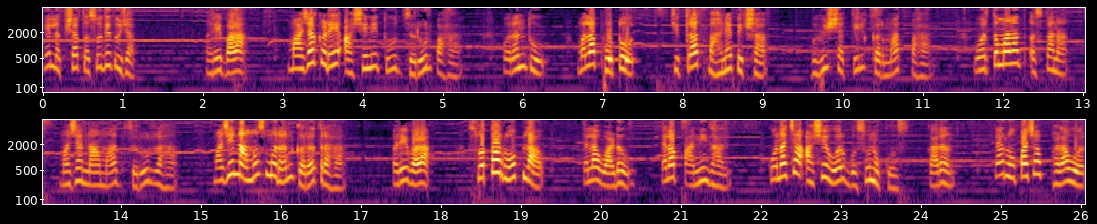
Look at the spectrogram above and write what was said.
हे लक्षात असू दे तुझ्या. अरे बाळा माझ्याकडे आशेने तू जरूर पहा. परंतु मला फोटोत चित्रात पाहण्यापेक्षा भविष्यातील कर्मात पहा. वर्तमानात असताना माझ्या नामात जरूर राहा. माझे नामस्मरण करत राहा. अरे बाळा स्वतः रोप लाव. त्याला वाढव. त्याला पाणी घाल. कोणाच्या आशेवर बसू नकोस कारण त्या रोपाच्या फळावर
